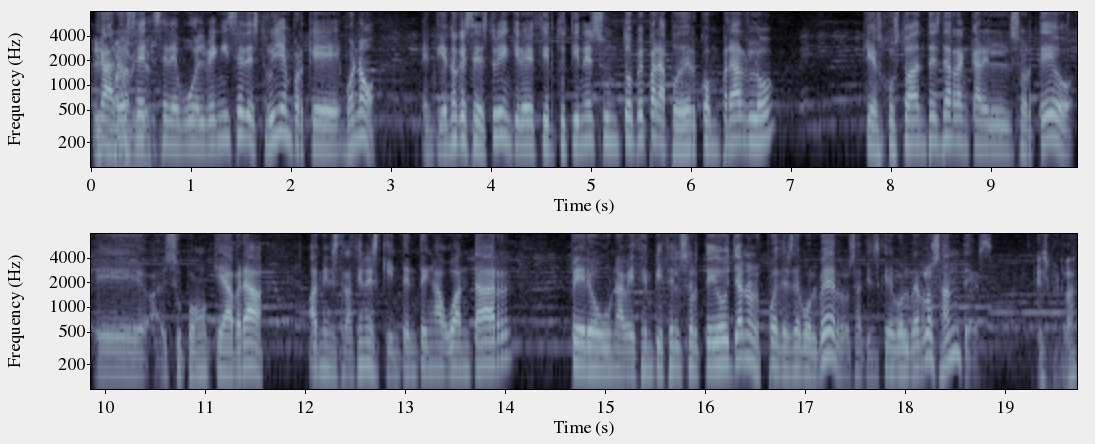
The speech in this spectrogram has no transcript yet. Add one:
Es Claro, se devuelven y se destruyen porque, bueno, entiendo que se destruyen. Quiero decir, tú tienes un tope para poder comprarlo, que es justo antes de arrancar el sorteo. Eh, supongo que habrá administraciones que intenten aguantar, pero una vez empiece el sorteo ya no los puedes devolver. O sea, tienes que devolverlos antes. Es verdad,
